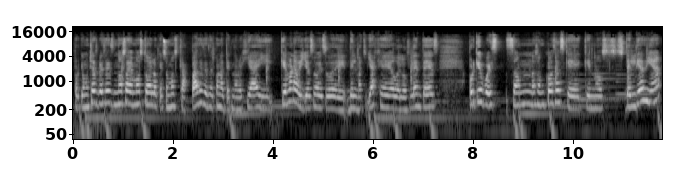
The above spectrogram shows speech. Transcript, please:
porque muchas veces no sabemos todo lo que somos capaces de hacer con la tecnología y qué maravilloso eso de, del maquillaje o de los lentes, porque pues son, son cosas que, que nos del día a día,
